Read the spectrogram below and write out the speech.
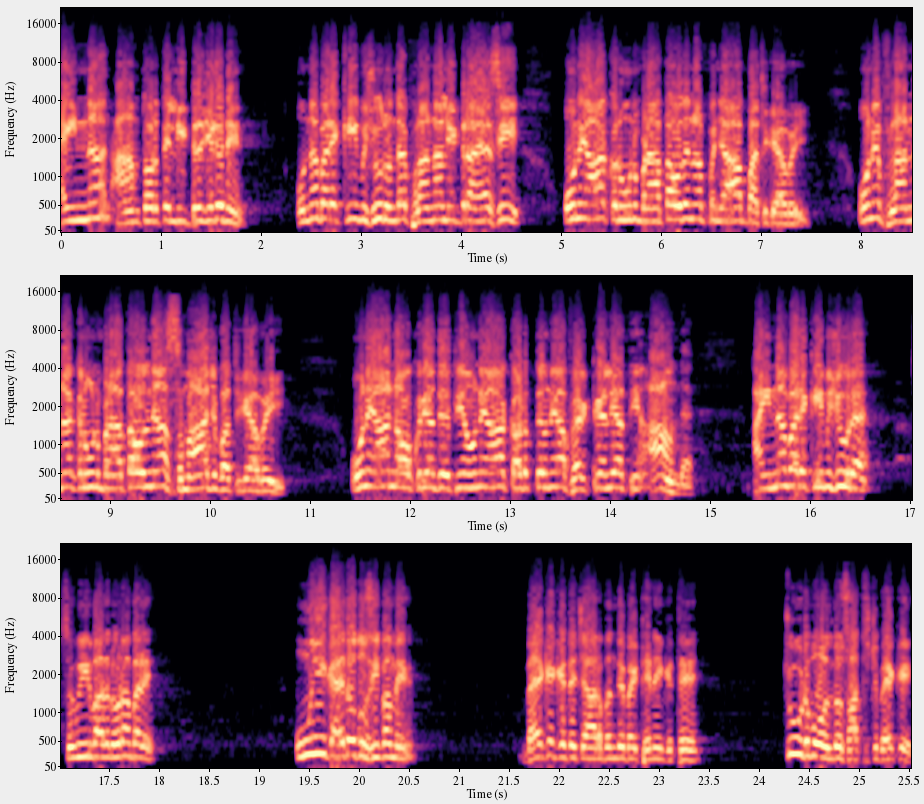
ਇੰਨਾ ਆਮ ਤੌਰ ਤੇ ਲੀਡਰ ਜਿਹੜੇ ਨੇ, ਉਹਨਾਂ ਬਾਰੇ ਕੀ ਮਸ਼ਹੂਰ ਹੁੰਦਾ, ਫਲਾਨਾ ਲੀਡਰ ਆਇਆ ਸੀ, ਉਹਨੇ ਆਹ ਕਾਨੂੰਨ ਬਣਾਤਾ, ਉਹਦੇ ਨਾਲ ਪੰਜਾਬ ਬਚ ਗਿਆ ਬਈ। ਉਹਨੇ ਫਲਾਨਾ ਕਾਨੂੰਨ ਬਣਾਤਾ, ਉਹਦੇ ਨਾਲ ਸਮਾਜ ਬਚ ਗਿਆ ਬਈ। ਉਹਨੇ ਆਹ ਨੌਕਰੀਆਂ ਦੇਤੀਆਂ, ਉਹਨੇ ਆਹ ਕੱਢਤੇ, ਉਹਨੇ ਆਹ ਫੈਕਟਰੀਆਂ ਲਿਆਤੀਆਂ, ਆਹ ਹੁੰਦਾ। ਆ ਇਹਨਾਂ ਬਾਰੇ ਕੀ ਮਸ਼ਹੂਰ ਹੈ? ਸੁਖਵੀਰ ਬਾਦਲ ਹੋਰਾਂ ਬਾਰੇ। ਉਹੀ ਕਹਿ ਦੋ ਤੁਸੀਂ ਭਾਵੇਂ। ਬਹਿ ਕੇ ਕਿਤੇ ਚਾਰ ਬੰਦੇ ਬੈਠੇ ਨੇ ਕਿੱਥੇ? ਝੂਠ ਬੋਲ ਦੋ ਸੱਚ 'ਚ ਬਹਿ ਕੇ।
